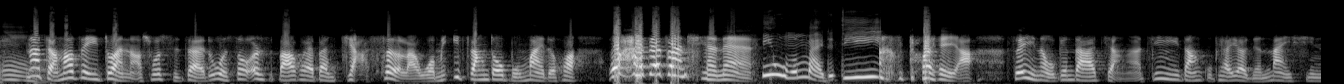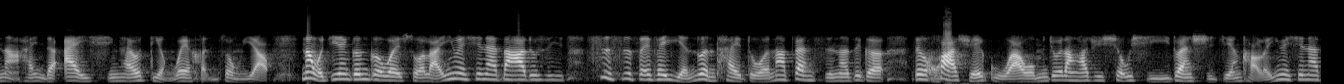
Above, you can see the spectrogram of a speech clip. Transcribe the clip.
嗯，那讲到这一段呢、说实在，如果收二十八块半，假设啦，我们一张都不卖的话，我还在赚钱呢。因为我们买的低，对呀、所以呢，我跟大家讲啊，经营一档股票要有你的耐心呐、还有你的爱心，还有点位很重要。那我今天跟各位说了，因为现在大家就是是是非非，言论太多，那暂时呢，这个这个化学股啊，我们就让它去休息一段时间好了。因为现在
